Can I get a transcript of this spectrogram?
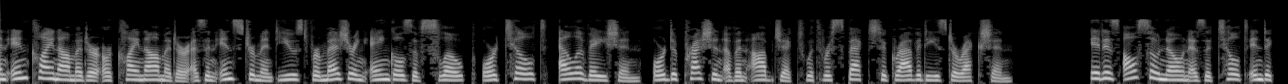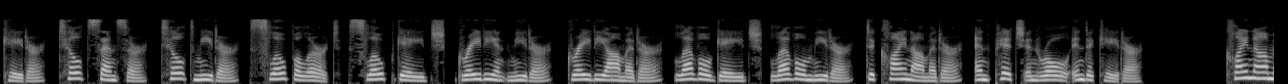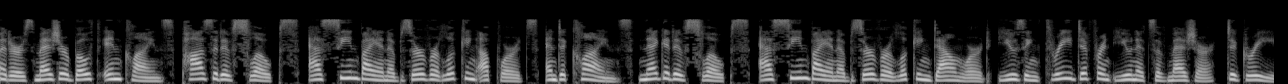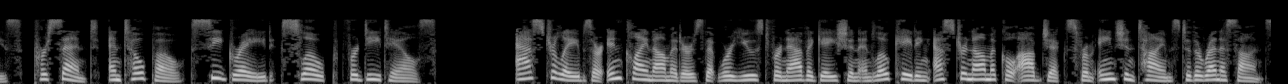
An inclinometer or clinometer is an instrument used for measuring angles of slope or tilt, elevation, or depression of an object with respect to gravity's direction. It is also known as a tilt indicator, tilt sensor, tilt meter, slope alert, slope gauge, gradient meter, gradiometer, level gauge, level meter, declinometer, and pitch and roll indicator. Clinometers measure both inclines positive slopes, as seen by an observer looking upwards and declines negative slopes, as seen by an observer looking downward using three different units of measure, degrees, percent, and topo see grade slope for details. Astrolabes are inclinometers that were used for navigation and locating astronomical objects from ancient times to the Renaissance.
